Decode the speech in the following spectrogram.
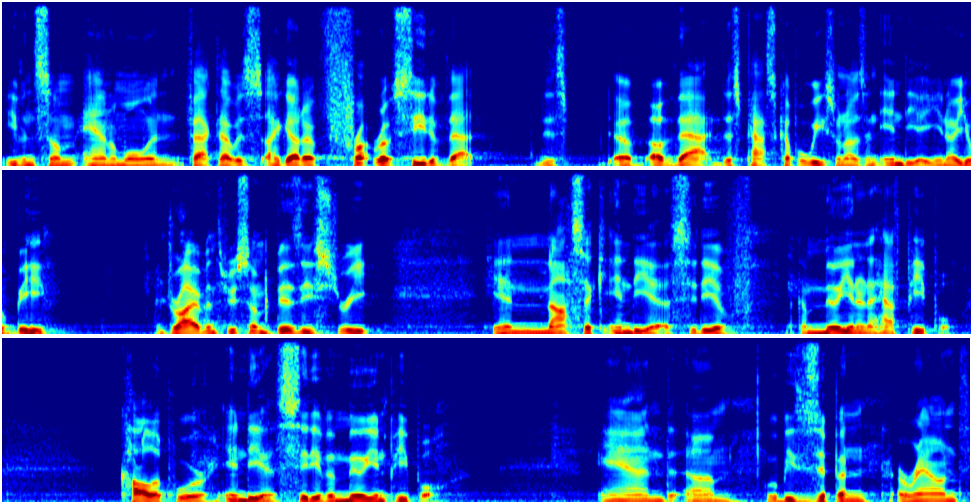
even some animal. And in fact, I was I got a front row seat of that this, of, of that this past couple weeks when I was in India. You know, you'll be driving through some busy street in Nasik, India, a city of like a million and a half people. Kolhapur, India, city of a million people. And um, we'll be zipping around.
